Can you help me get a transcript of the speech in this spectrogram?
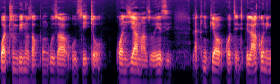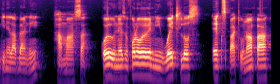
watu mbinu za kupunguza uzito kwa njia ya mazoezi. Lakini pia content pila yako nyingine labda ni hamasa. Kwa hiyo unaweza mfano wewe ni weight loss expert. Unawapa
